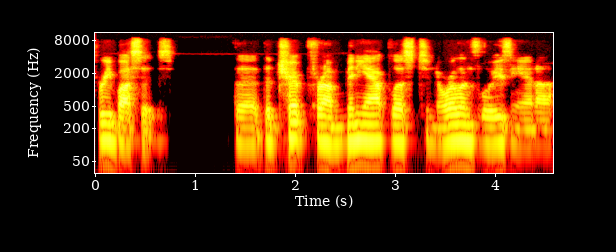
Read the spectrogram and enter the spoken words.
three buses. The the trip from Minneapolis to New Orleans, Louisiana,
